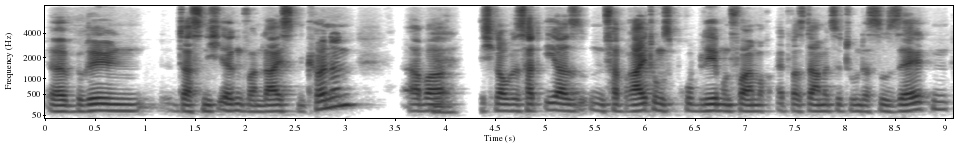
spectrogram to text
äh, Brillen das nicht irgendwann leisten können, aber Mhm. ich glaube, das hat eher so ein Verbreitungsproblem und vor allem auch etwas damit zu tun, dass so selten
